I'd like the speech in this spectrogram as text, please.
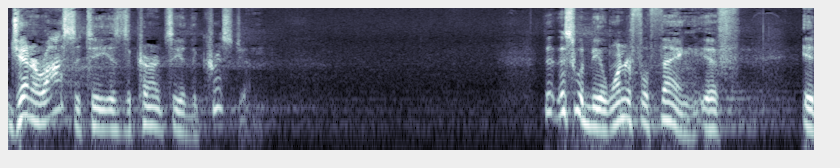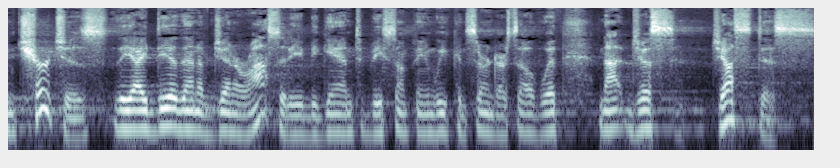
generosity is the currency of the Christian. This would be a wonderful thing if in churches the idea then of generosity began to be something we concerned ourselves with, not just justice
